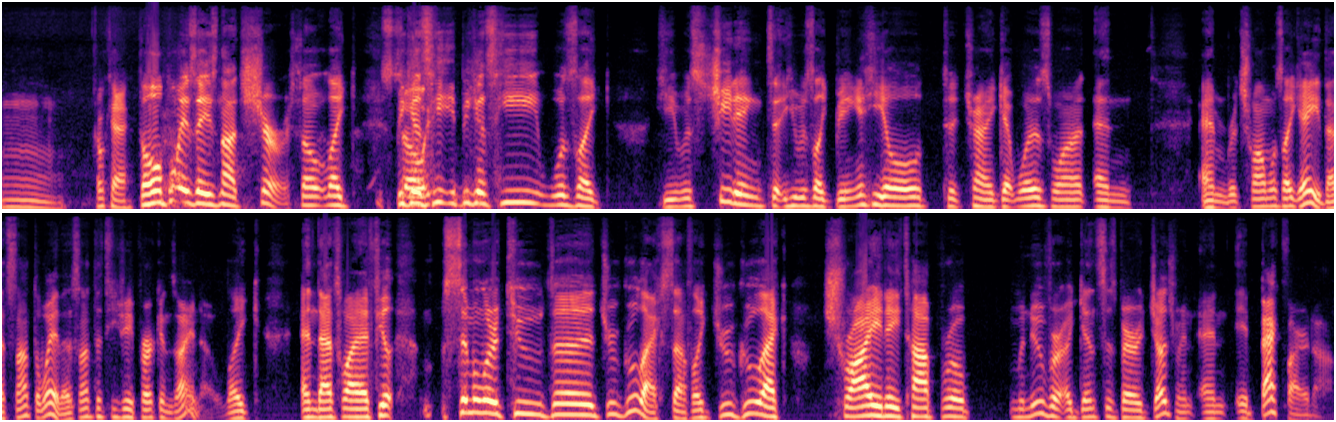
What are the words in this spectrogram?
Mm, okay. The whole point is that he's not sure. So like because so, he because he was like he was cheating to he was like being a heel to try and get what his want and and Rich Swann was like, "Hey, that's not the way. That's not the TJ Perkins I know." Like, and that's why I feel similar to the Drew Gulak stuff. Like Drew Gulak tried a top rope maneuver against his better judgment, and it backfired on. Him.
